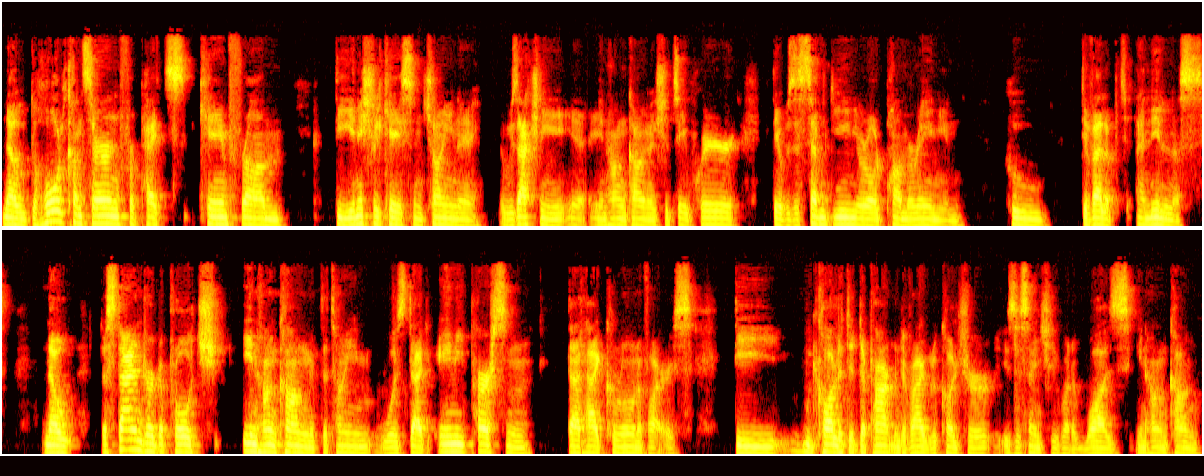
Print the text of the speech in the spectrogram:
Now, the whole concern for pets came from the initial case in China. It was actually uh, in Hong Kong, I should say, where there was a 17 year old Pomeranian who developed an illness. Now, the standard approach in Hong Kong at the time was that any person that had coronavirus the we call it the Department of Agriculture is essentially what it was in Hong Kong,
